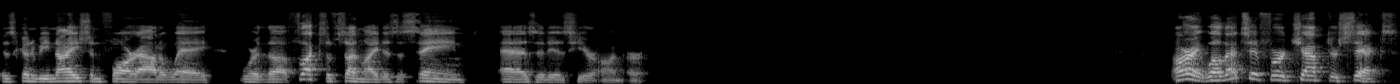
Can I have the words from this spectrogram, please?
It's going to be nice and far out away where the flux of sunlight is the same as it is here on Earth. All right, well, that's it for chapter six.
